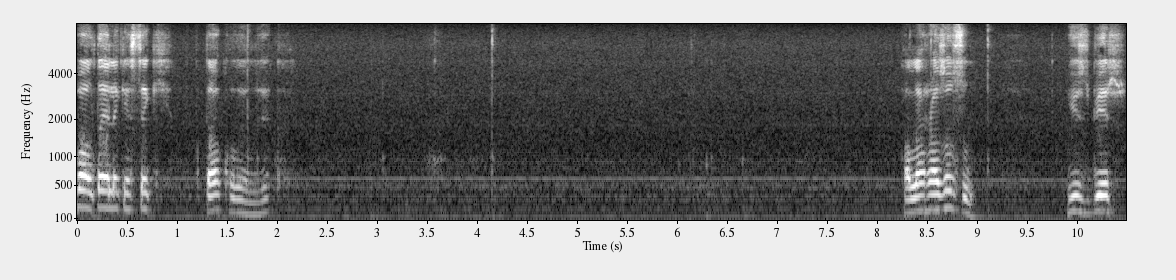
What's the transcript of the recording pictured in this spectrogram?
baltayla kessek daha kolay olacak. Allah razı olsun. 101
